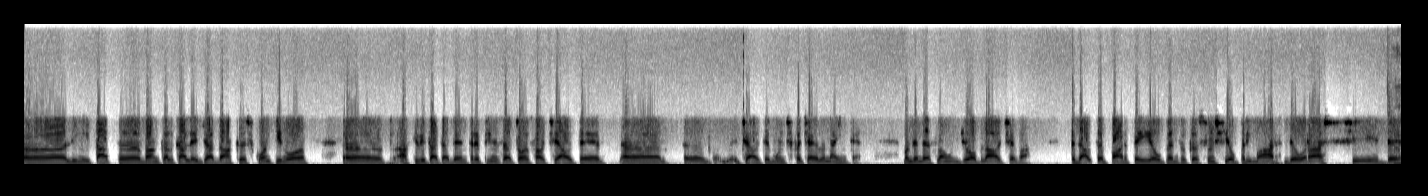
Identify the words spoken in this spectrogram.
uh, limitat, uh, va încălca legea dacă își continuă uh, activitatea de întreprinzător sau ce alte, uh, uh, ce alte munci făcea el înainte mă gândesc la un job, la altceva. Pe de altă parte, eu, pentru că sunt și eu primar de oraș și de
